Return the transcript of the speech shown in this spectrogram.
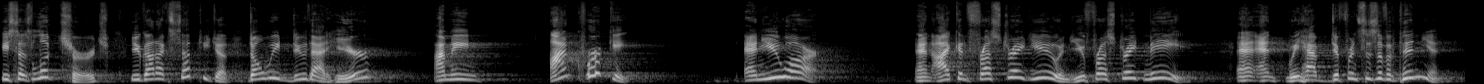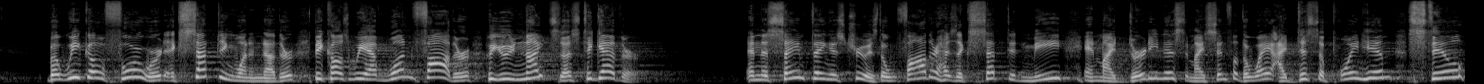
he says, Look, church, you got to accept each other. Don't we do that here? I mean, I'm quirky, and you are. And I can frustrate you, and you frustrate me. And, and we have differences of opinion. But we go forward accepting one another because we have one Father who unites us together. And the same thing is true as the Father has accepted me and my dirtiness and my sinful, the way I disappoint Him still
